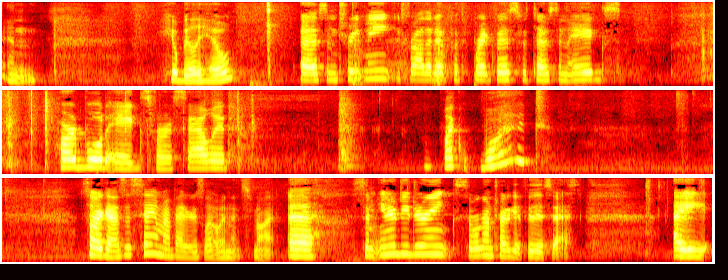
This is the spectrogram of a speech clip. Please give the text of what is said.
in Hillbilly Hill. Uh, some treat meat. You fry that up with breakfast with toast and eggs. Hard boiled eggs for a salad. Like, what? Sorry, guys. It's saying my battery's low and it's not. Uh, some energy drinks. So we're going to try to get through this fast. A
